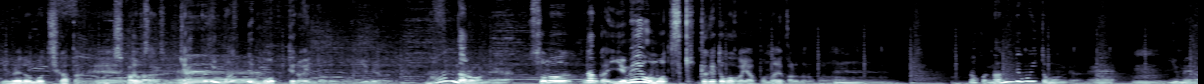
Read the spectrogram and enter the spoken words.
夢の持ち方ね。持ち方でもさね逆になんで持ってないんだろうな夢を。なんだろうね。そのなんか夢を持つきっかけとかがやっぱないからなのかな。うん。なんか何でもいいと思うんだよね。うん。夢なん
